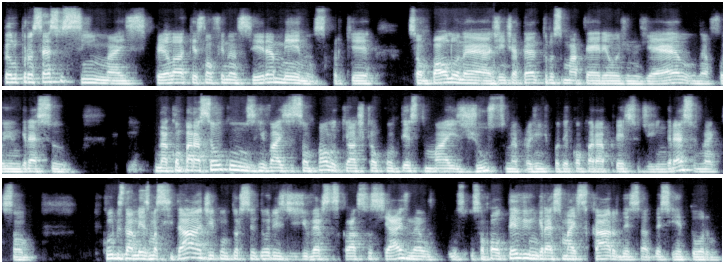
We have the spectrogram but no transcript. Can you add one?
pelo processo sim, mas pela questão financeira menos, porque São Paulo, né, a gente até trouxe matéria hoje no GE, né, foi o ingresso na comparação com os rivais de São Paulo, que eu acho que é o contexto mais justo, né, para a gente poder comparar preço de ingresso, né, que são clubes da mesma cidade, com torcedores de diversas classes sociais, né? O, o, São Paulo teve o ingresso mais caro dessa, desse retorno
